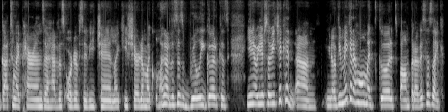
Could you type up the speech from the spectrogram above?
got to my parents and had this order of ceviche and like he shared I'm like oh my god this is really good because you know your ceviche can um you know if you make it at home it's good it's bomb but a veces like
